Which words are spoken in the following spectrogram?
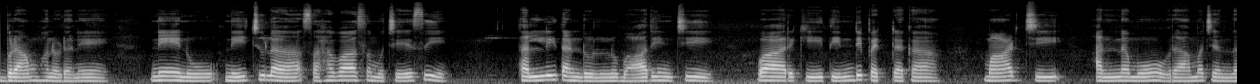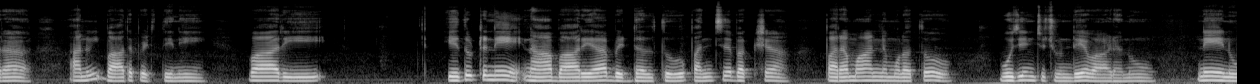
బ్రాహ్మణుడనే. నేను నీచుల సహవాసము చేసి తల్లిదండ్రులను బాధించి వారికి తిండి పెట్టక మార్చి అన్నము రామచంద్ర అని బాధ పెడితిని. వారి ఎదుటనే నా భార్య బిడ్డలతో పంచభక్ష పరమాన్నములతో భుజించుచుండేవాడను. నేను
